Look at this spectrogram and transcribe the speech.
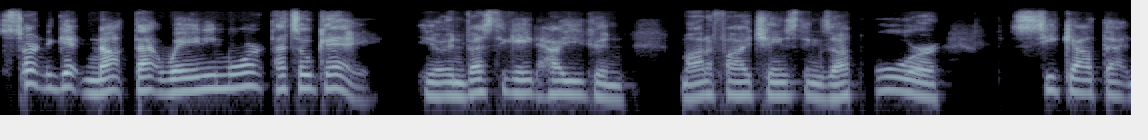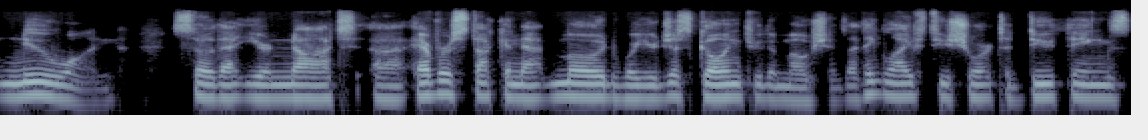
starting to get not that way anymore, that's okay. You know, investigate how you can modify, change things up, or seek out that new one so that you're not uh, ever stuck in that mode where you're just going through the motions. I think life's too short to do things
